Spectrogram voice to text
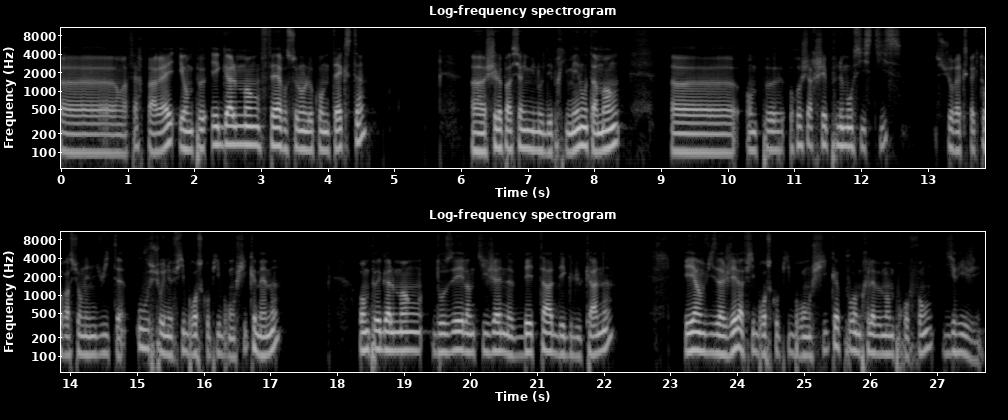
Euh, on va faire pareil et on peut également faire selon le contexte. Euh, chez le patient immunodéprimé notamment, euh, on peut rechercher pneumocystis sur expectoration induite ou sur une fibroscopie bronchique même. On peut également doser l'antigène bêta des glucanes et envisager la fibroscopie bronchique pour un prélèvement profond dirigé.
